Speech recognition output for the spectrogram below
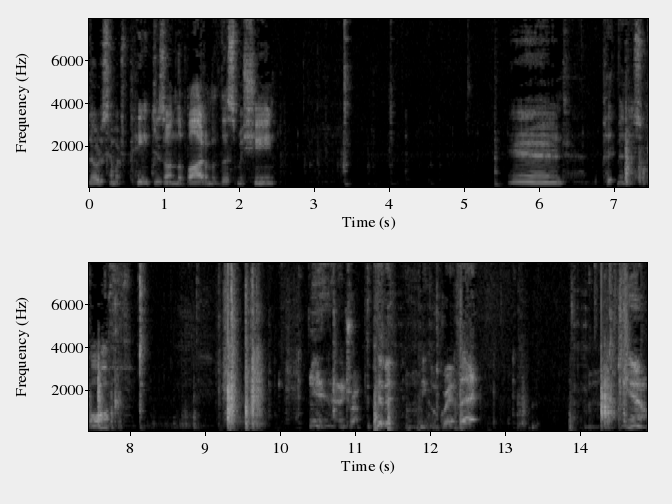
Notice how much paint is on the bottom of this machine. And the pitman is off. And I dropped the pivot. Let me go grab that. Now,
